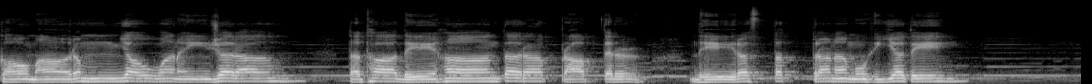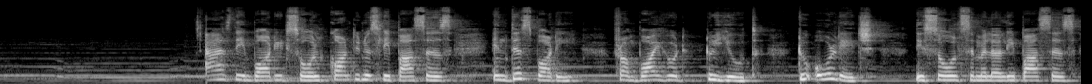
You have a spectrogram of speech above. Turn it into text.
कौमारं यौवनैजरा तथा देहान्तरप्राप्तिर्धीरस्तत्र न मुह्यते As the embodied soul continuously passes in this body from boyhood to youth to old age, the soul similarly passes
